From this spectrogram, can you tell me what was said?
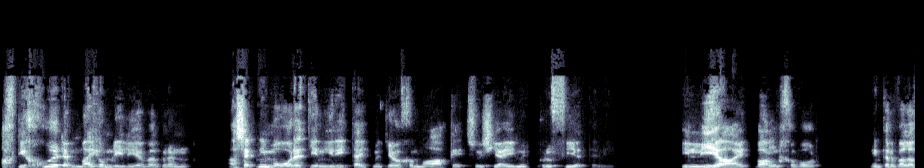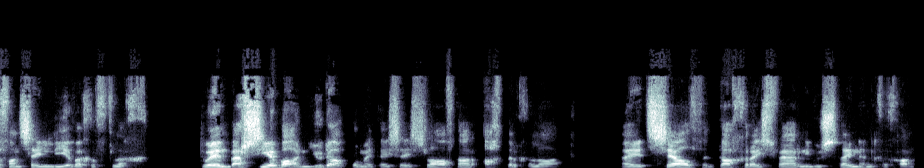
"Ag die gode my om die lewe bring as ek nie môre teen hierdie tyd met jou gemaak het soos jy met profete nie." Elia het bang geword en ter wille van sy lewe gevlug. Toe hy in Berseba in Juda kom het hy sy slaaf daar agtergelaat. Hy het self 'n dagreis ver in die woestyn ingegaan.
